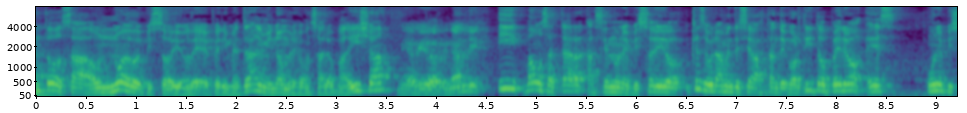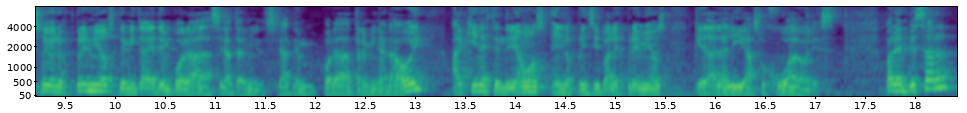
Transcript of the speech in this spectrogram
Sean todos a un nuevo episodio de Perimetral. Mi nombre es Gonzalo Padilla. Mi amigo Rinaldi. Y vamos a estar haciendo un episodio que seguramente sea bastante cortito, pero es un episodio de los premios de mitad de temporada. Si la, si la temporada terminara hoy, a quienes tendríamos en los principales premios que da la liga a sus jugadores. Para empezar,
